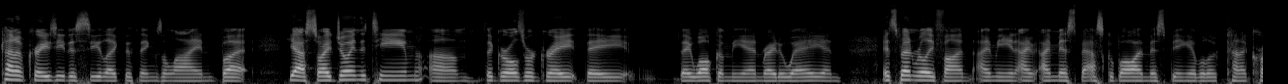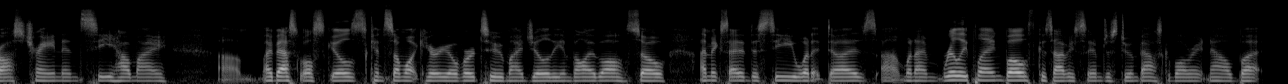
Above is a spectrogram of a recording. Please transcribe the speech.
kind of crazy to see like the things align. But yeah, so I joined the team. Um, the girls were great. They they welcomed me in right away, and it's been really fun. I mean, I, I miss basketball. I miss being able to kind of cross train and see how my um, my basketball skills can somewhat carry over to my agility in volleyball. So I'm excited to see what it does um, when I'm really playing both, because obviously I'm just doing basketball right now. But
